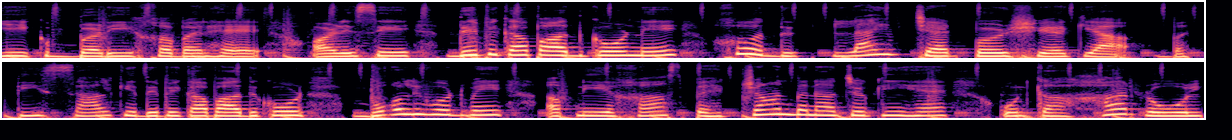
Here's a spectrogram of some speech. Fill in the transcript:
ये एक बड़ी खबर है और इसे दीपिका पादुकोण ने खुद लाइव चैट पर शेयर किया। बत्तीस साल की दीपिका पादुकोण बॉलीवुड में अपनी एक खास पहचान बना चुकी हैं। उनका हर रोल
